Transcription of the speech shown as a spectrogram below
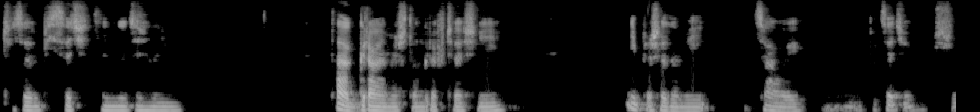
Czy zapisać ten coś na? Tak, grałem już tą grę wcześniej. Nie przeszedłem jej całej. W PC, przy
